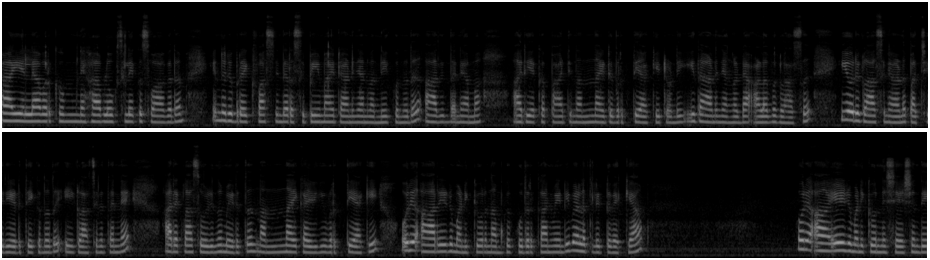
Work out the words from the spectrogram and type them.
ഹായ് എല്ലാവർക്കും നെഹ വ്ലോഗ്സിലേക്ക് സ്വാഗതം. ഇന്നൊരു ബ്രേക്ക്ഫാസ്റ്റിന്റെ റെസിപ്പിയുമായിട്ടാണ് ഞാൻ വന്നിരിക്കുന്നത്. ആദ്യം തന്നെ അമ്മ അരിയൊക്കെ പാറ്റി നന്നായിട്ട് വൃത്തിയാക്കിയിട്ടുണ്ട്. ഇതാണ് ഞങ്ങളുടെ അളവ് ഗ്ലാസ്. ഈ ഒരു ഗ്ലാസ്സിനാണ് പച്ചരി എടുത്തേക്കുന്നത്. ഈ ഗ്ലാസ്സിന് തന്നെ അര ഗ്ലാസ് ഉഴുന്നും എടുത്ത് നന്നായി കഴുകി വൃത്തിയാക്കി ഒരു ആറേഴ് മണിക്കൂർ നമുക്ക് കുതിർക്കാൻ വേണ്ടി വെള്ളത്തിലിട്ട് വെക്കാം. ഒരു ഏഴ് മണിക്കൂറിന് ശേഷം ദേ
